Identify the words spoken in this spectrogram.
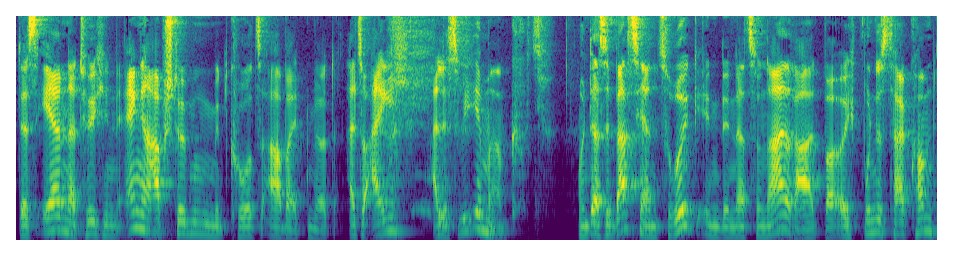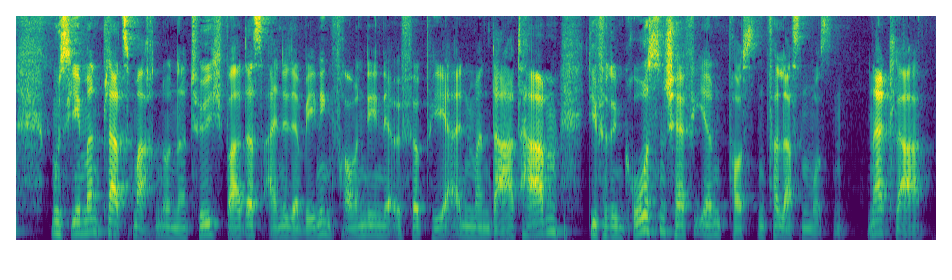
dass er natürlich in enger Abstimmung mit Kurz arbeiten wird. Also eigentlich alles wie immer. Und da Sebastian zurück in den Nationalrat bei euch Bundestag kommt, muss jemand Platz machen. Und natürlich war das eine der wenigen Frauen, die in der ÖVP ein Mandat haben, die für den großen Chef ihren Posten verlassen mussten. Na klar.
